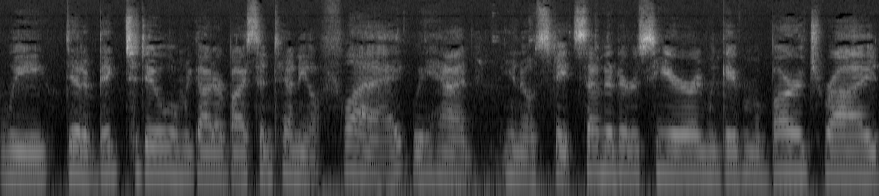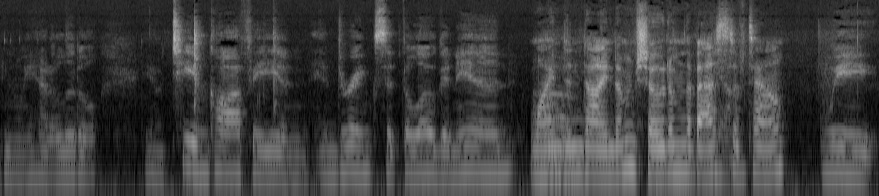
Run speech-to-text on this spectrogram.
We did a big to do when we got our bicentennial flag. We had, you know, state senators here and we gave them a barge ride and we had a little, you know, tea and coffee and, and drinks at the Logan Inn. Wined Um, and dined them, showed them the best yeah. of town. we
